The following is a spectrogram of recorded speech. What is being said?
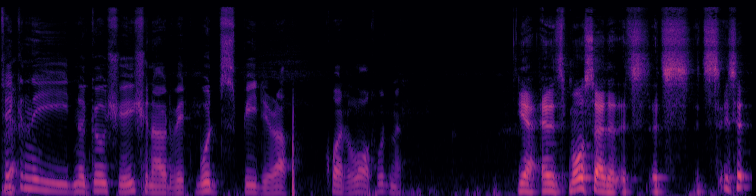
taking the negotiation out of it would speed it up quite a lot, wouldn't it? yeah, and it's more so that it's it's it's is it.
